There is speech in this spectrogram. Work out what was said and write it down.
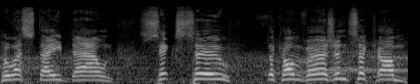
who has stayed down. 6 2, the conversion to come.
